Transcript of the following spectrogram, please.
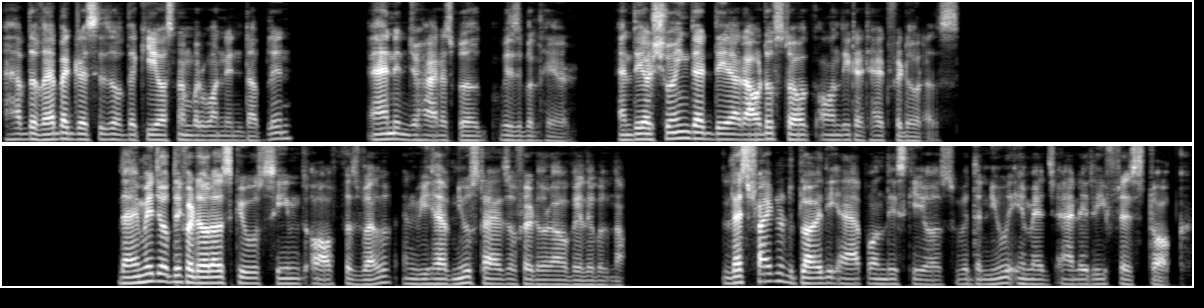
I have the web addresses of the kiosk number one in Dublin and in Johannesburg visible here. And they are showing that they are out of stock on the Red Hat Fedoras. The image of the Fedora SKU seems off as well, and we have new styles of Fedora available now. Let's try to deploy the app on this kiosk with the new image and a refresh stock.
